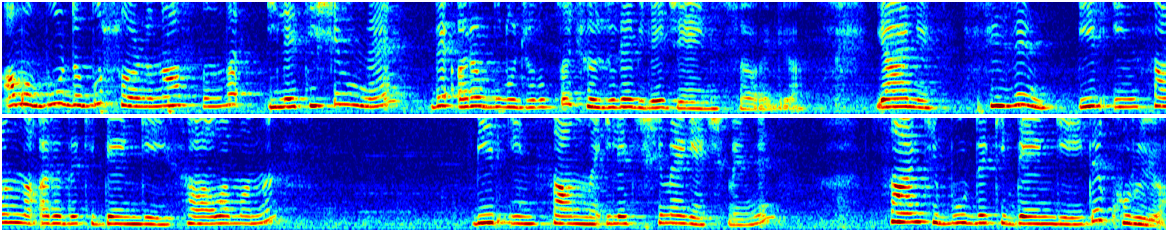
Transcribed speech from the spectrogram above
ama burada bu sorunun aslında iletişimle ve ara buluculukla çözülebileceğini söylüyor. Yani sizin bir insanla aradaki dengeyi sağlamanız, bir insanla iletişime geçmeniz sanki buradaki dengeyi de kuruyor.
